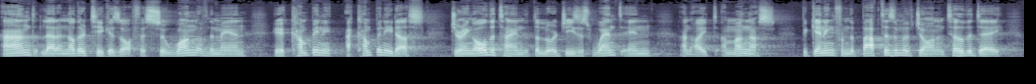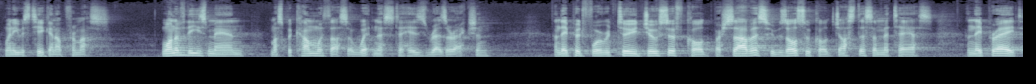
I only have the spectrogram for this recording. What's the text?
And let another take his office. So one of the men who accompanied, accompanied us during all the time that the Lord Jesus went in and out among us, beginning from the baptism of John until the day when he was taken up from us. One of these men must become with us a witness to his resurrection. And they put forward two Joseph, called Barsabbas, who was also called Justus, and Matthias. And they prayed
